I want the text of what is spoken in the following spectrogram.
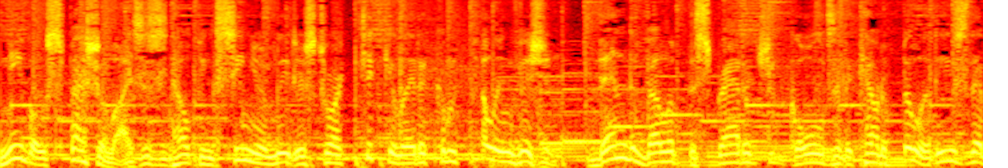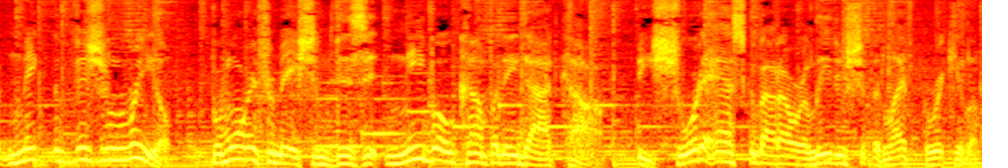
Nebo specializes in helping senior leaders to articulate a compelling vision, then develop the strategy, goals, and accountabilities that make the vision real. For more information, visit NeboCompany.com. Be sure to ask about our leadership and life curriculum.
